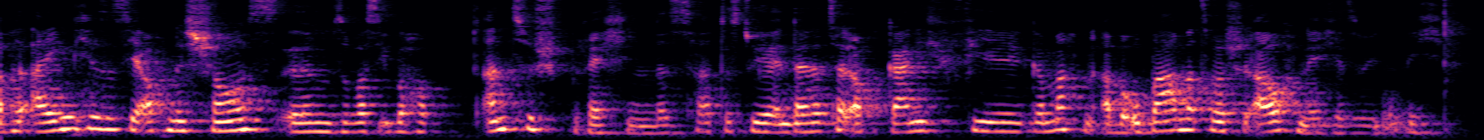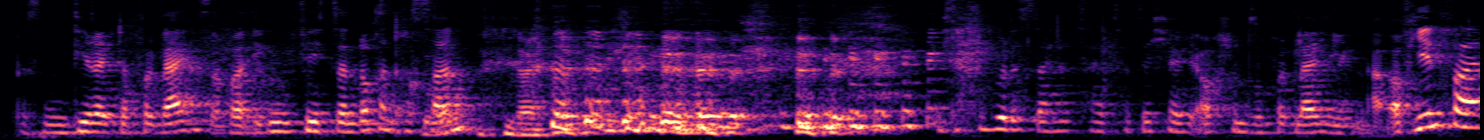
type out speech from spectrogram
Aber eigentlich ist es ja auch eine Chance, ähm, sowas überhaupt anzusprechen. Das hattest du ja in deiner Zeit auch gar nicht viel gemacht. Aber Obama zum Beispiel auch nicht. Also nicht, dass ein direkter Vergleich ist, aber irgendwie finde ich es dann doch interessant. Nein. ich dachte, du würdest deine Zeit tatsächlich auch schon so vergleichen. Auf jeden Fall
